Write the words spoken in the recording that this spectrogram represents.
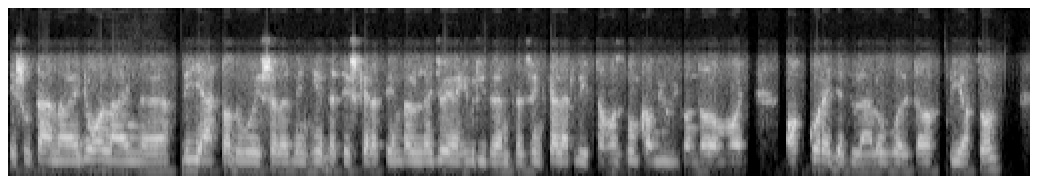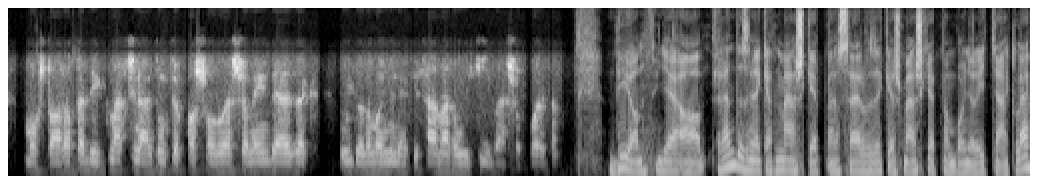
és utána egy online díjátadó és eredményhirdetés keretén belül egy olyan hibrid rendezvényt kellett létrehoznunk, ami úgy gondolom, hogy akkor egyedülálló volt a piacon, most arra pedig már csináltunk több hasonló eseményt, de ezek úgy gondolom, hogy mindenki számára új kihívások voltak. Dia, ugye a rendezvényeket másképpen szervezik és másképpen bonyolítják le.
